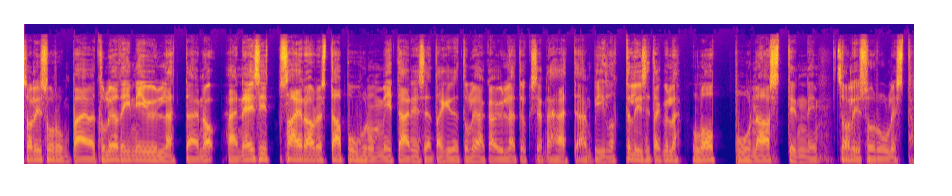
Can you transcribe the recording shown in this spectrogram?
se oli surun päivä. Tuli jotenkin niin yllättäen. No, hän ei siitä sairaudestaan puhunut mitään, niin sen takia se tuli aika yllätyksenä, että hän piilotteli sitä kyllä loppuun asti, niin se oli surullista.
